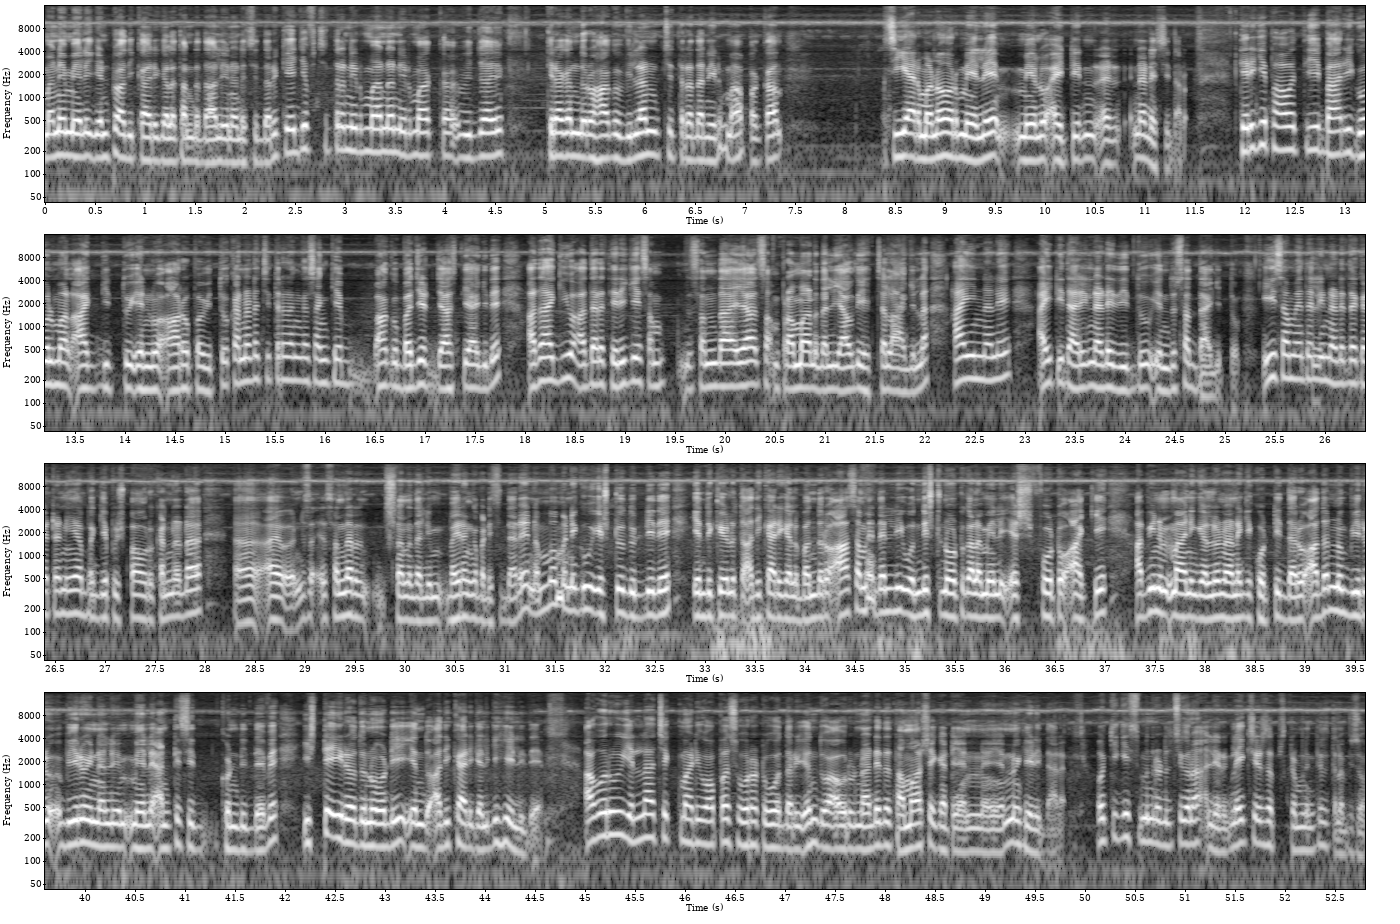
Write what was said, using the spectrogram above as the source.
ಮನೆ ಮೇಲೆ ಎಂಟು ಅಧಿಕಾರಿಗಳ ತಂಡ ದಾಳಿ ನಡೆಸಿದ್ದರು. ಕೆಜಿಎಫ್ ಚಿತ್ರ ನಿರ್ಮಾಣ ನಿರ್ಮಾಪಕ ವಿಜಯ್ ಕಿರಗಂದರು ಹಾಗೂ ವಿಲನ್ ಚಿತ್ರದ ನಿರ್ಮಾಪಕ ಸಿ ಆರ್ ಮನೋಹರ್ ಮೇಲೆ, ಮೇಲೂ ಐ ಟಿ ನಡೆಸಿದರು. ತೆರಿಗೆ ಪಾವತಿ ಭಾರಿ ಗೋಲ್ಮಾಲ್ ಆಗಿತ್ತು ಎನ್ನುವ ಆರೋಪವಿತ್ತು. ಕನ್ನಡ ಚಿತ್ರರಂಗ ಸಂಖ್ಯೆ ಹಾಗೂ ಬಜೆಟ್ ಜಾಸ್ತಿಯಾಗಿದೆ. ಆದಾಗ್ಯೂ ಅದರ ತೆರಿಗೆ ಸಂ, ಸಂದಾಯ ಪ್ರಮಾಣದಲ್ಲಿ ಯಾವುದೇ ಹೆಚ್ಚಳ ಆಗಿಲ್ಲ. ಆ ಹಿನ್ನೆಲೆ ಐ ಟಿ ದಾಳಿ ನಡೆದಿದ್ದು ಎಂದು ಸದ್ದಾಗಿತ್ತು. ಈ ಸಮಯದಲ್ಲಿ ನಡೆದ ಘಟನೆಯ ಬಗ್ಗೆ ಪುಷ್ಪ ಅವರು ಕನ್ನಡ ಸಂದರ್ಶನದಲ್ಲಿ ಬಹಿರಂಗಪಡಿಸಿದ್ದಾರೆ. ನಮ್ಮ ಮನೆಗೂ ಎಷ್ಟು ದುಡ್ಡಿದೆ ಎಂದು ಕೇಳುತ್ತಾ ಅಧಿಕಾರಿಗಳು ಬಂದರು. ಆ ಸಮಯದಲ್ಲಿ ಒಂದಿಷ್ಟು ನೋಟುಗಳ ಮೇಲೆ ಯಶ್ ಫೋಟೋ ಹಾಕಿ ಅಭಿಮಾನಿಗಳು ನನಗೆ ಕೊಟ್ಟಿದ್ದರು. ಅದನ್ನು ಬೀರು, ಬೀರುವಿನಲ್ಲಿ ಮೇಲೆ ಅಂಟಿಸಿಕೊಂಡಿದ್ದೇವೆ. ಇಷ್ಟೇ ಇರೋದು ನೋಡಿ ಎಂದು ಅಧಿಕಾರಿಗಳಿಗೆ ಹೇಳಿದೆ. ಅವರು ಎಲ್ಲ ಚೆಕ್ ಮಾಡಿ ವಾಪಸ್ ಹೊರಟು ಹೋದರು ಎಂದು ಅವರು ನಡೆದ ತಮಾಷೆ ಘಟನೆಯನ್ನು ಹೇಳಿದ್ದಾರೆ. ಓಕೆ ಕೇಸ್ ಮುಂದೆ ಸಿಗೋಣ ಅಲ್ಲಿ ಲೈಕ್, ಶೇರ್, ಸಬ್ಸ್ಕ್ರೈಬ್ ಅಂತ ತಲುಪಿಸೋಣ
